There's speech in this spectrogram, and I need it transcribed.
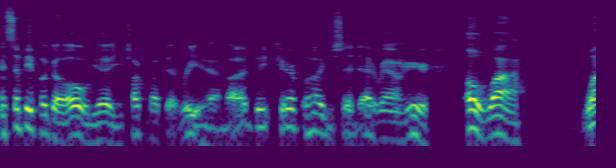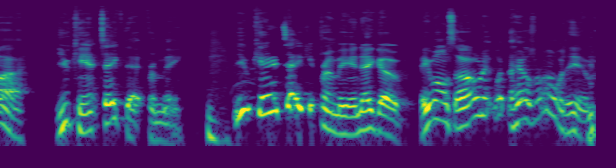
And some people go, oh, yeah, you talk about that rehab. I'd be careful how you said that around here. Oh, why? Why? You can't take that from me. You can't take it from me. And they go, he wants to own it. What the hell's wrong with him?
